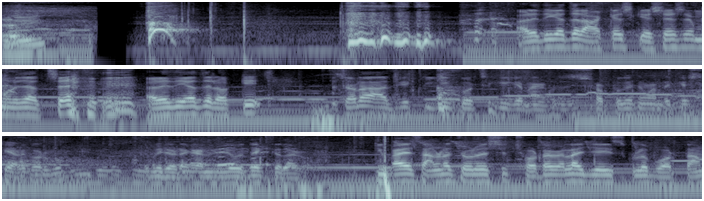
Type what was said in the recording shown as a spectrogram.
আর এদিকে আছে রাকেশ, কেসে এসে মরে যাচ্ছে। আর এদিকে আছে রকি। চলো আজকে কি কি করছে, কি না করছে সবটুকু তোমাদেরকে শেয়ার করব। ভিডিওটা কন্টিনিউ দেখতে থাকো। কি গাইস আমরা চলে এসেছি ছোটবেলায় যে স্কুলে পড়তাম,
